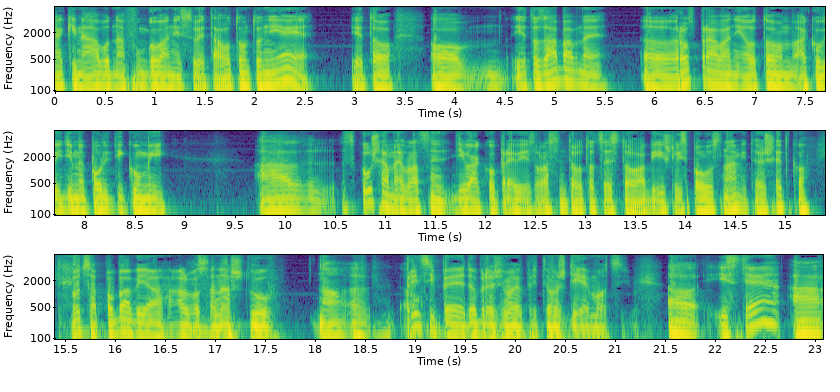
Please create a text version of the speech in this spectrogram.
nejaký návod na fungovanie sveta. O tom to nie je. Je to, je to zábavné rozprávanie o tom, ako vidíme politiku my. A skúšame vlastne divákov previesť vlastne touto cestou, aby išli spolu s nami. To je všetko. Buď sa pobavia, alebo sa naštvú. No, princípe je dobré, že majú pri tom vždy emóciu. Uh, isté a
